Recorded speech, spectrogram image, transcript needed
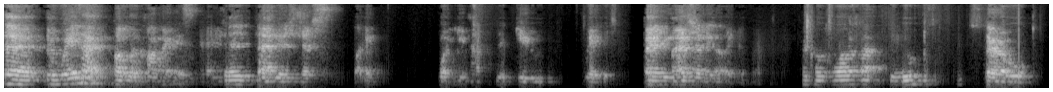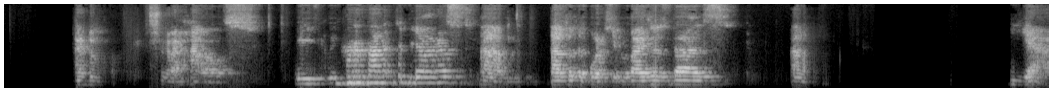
the, the way that public comment is ended, that is just like what you have to do with, I imagine it like, because lot of that too. So, I'm not sure how else we, we could have done it, to be honest. Um, that's what the board of supervisors does. Um, Yeah,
